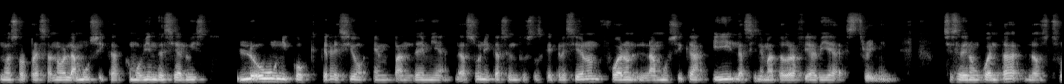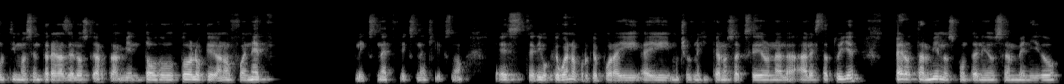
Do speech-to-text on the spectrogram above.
no es sorpresa, ¿no? La música, como bien decía Luis, lo único que creció en pandemia, las únicas industrias que crecieron fueron la música y la cinematografía vía streaming. Si se dieron cuenta, las últimas entregas del Oscar también todo, todo lo que ganó fue Netflix, Netflix, Netflix, ¿no? Este, digo que bueno, porque por ahí hay muchos mexicanos accedieron a la, a la estatuilla, pero también los contenidos han venido,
